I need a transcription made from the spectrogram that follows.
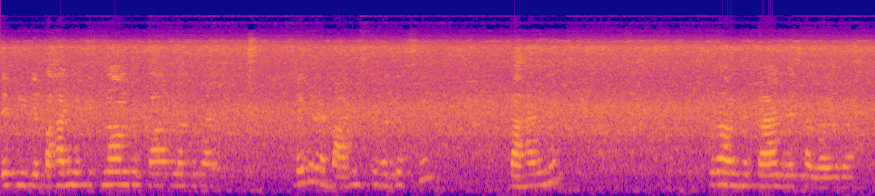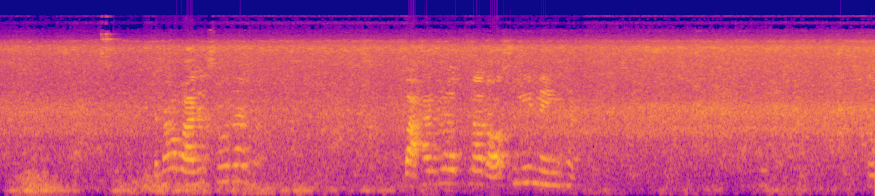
देख लीजिए, बाहर में कितना अंधकार लग रहा है। देख रहे बारिश की वजह से बाहर में पूरा अंधकार जैसा लग रहा है। इतना बारिश हो रहा है ना, बाहर में उतना रोशनी नहीं है। तो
